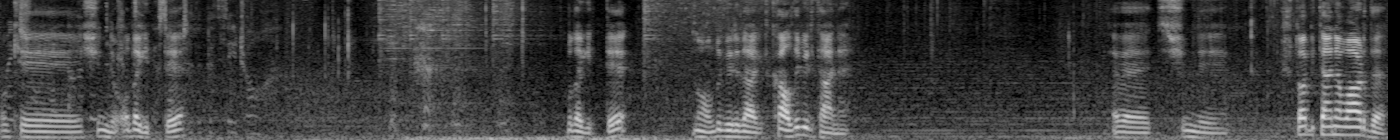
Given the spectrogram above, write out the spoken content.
Okey, şimdi o da gitti. Bu da gitti. Ne oldu? Biri daha gitti. Kaldı bir tane. Evet. Şimdi şurada bir tane vardı.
